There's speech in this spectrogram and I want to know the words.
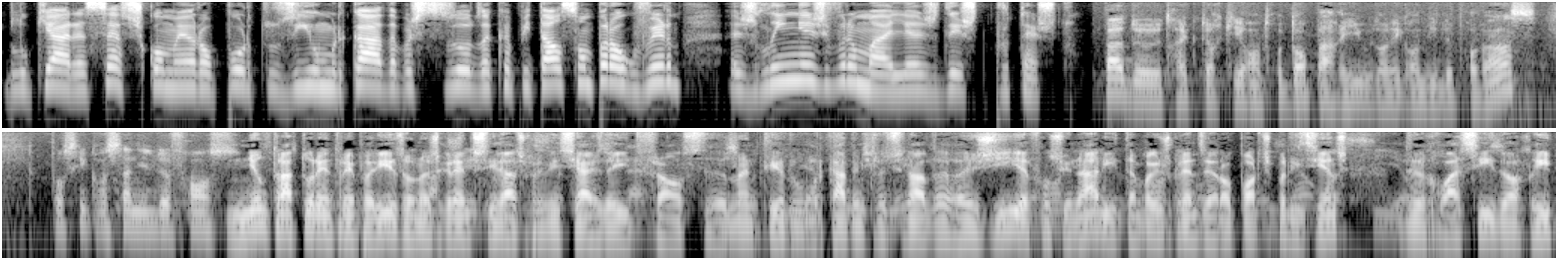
Bloquear acessos como aeroportos e o mercado abastecedor da capital são para o governo as linhas vermelhas deste protesto. Pas de tracteurs qui rentrent dans Paris ou dans les grandes villes de province. Nenhum trator entra em Paris ou nas grandes cidades provinciais da Ile-de-France. Manter o mercado internacional de Rangy a funcionar e também os grandes aeroportos parisienses de Roissy e d'Orly.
